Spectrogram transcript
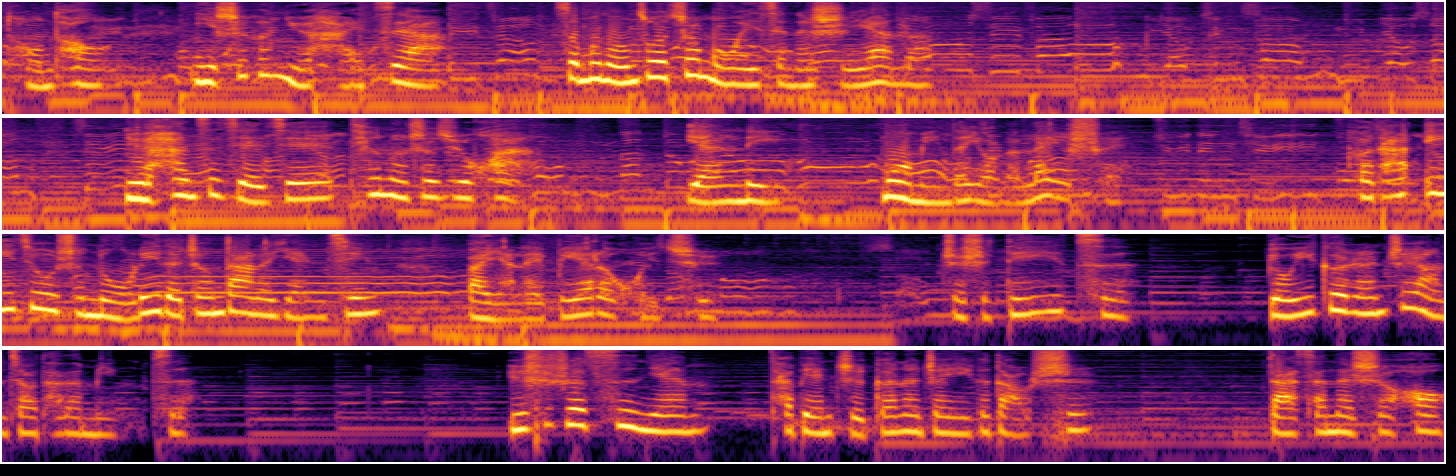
彤彤，你是个女孩子呀，怎么能做这么危险的实验呢？”女汉子姐姐听了这句话，眼里莫名的有了泪水，可他依旧是努力的睁大了眼睛，把眼泪憋了回去。这是第一次。有一个人这样叫他的名字，于是这四年他便只跟了这一个导师。大三的时候，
